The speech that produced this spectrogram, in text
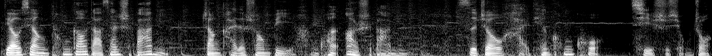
雕像通高达三十八米，张开的双臂横宽二十八米，四周海天空阔，气势雄壮。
